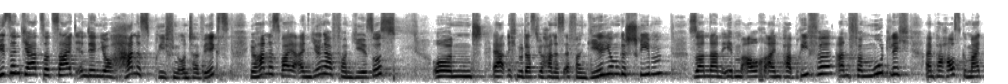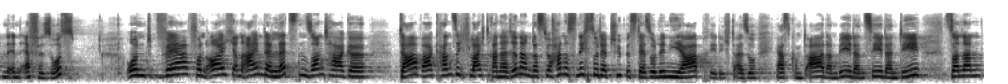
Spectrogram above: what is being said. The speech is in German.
Wir sind ja zurzeit in den Johannesbriefen unterwegs. Johannes war ja ein Jünger von Jesus und er hat nicht nur das Johannesevangelium geschrieben, sondern eben auch ein paar Briefe an vermutlich ein paar Hausgemeinden in Ephesus. Und wer von euch an einem der letzten Sonntage da war, kann sich vielleicht daran erinnern, dass Johannes nicht so der Typ ist, der so linear predigt. Also erst kommt A, dann B, dann C, dann D, sondern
